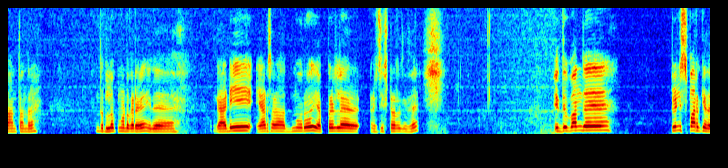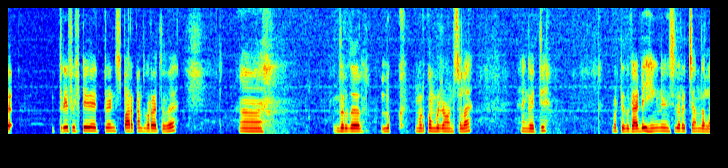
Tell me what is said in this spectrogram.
ಅಂತಂದ್ರೆ, ಇದ್ರ ಲುಕ್ ನೋಡಿದ್ರೆ ಇದು ಗಾಡಿ ಎರಡು ಸಾವಿರದ ಹದಿಮೂರು ಏಪ್ರಿಲ್ ರಿಜಿಸ್ಟರ್ ಇದೆ. ಇದು ಬಂದು ಟ್ವಿನ್ ಸ್ಪಾರ್ಕ್ ಇದೆ. ತ್ರೀ ಫಿಫ್ಟಿ ಟ್ವಿನ್ ಸ್ಪಾರ್ಕ್ ಅಂತ ಬರತ್ತಿದೆ ಇದ್ರದ್ದು ಲುಕ್ ನೋಡ್ಕೊಂಬಿಡ್ರಿ ಒಂದ್ಸಲ. ಹೆಂಗೈತಿ? ಬಟ್ ಇದು ಗಾಡಿ ಹಿಂಗೆ ನಿಲ್ಸಿದ್ರೆ ಚಂದಲ್ಲ.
